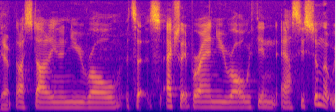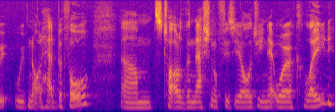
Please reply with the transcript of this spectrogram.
Yep. that I started in a new role. It's, a, it's actually a brand new role within our system that we, we've not had before. Um, it's titled the National Physiology Network Lead.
